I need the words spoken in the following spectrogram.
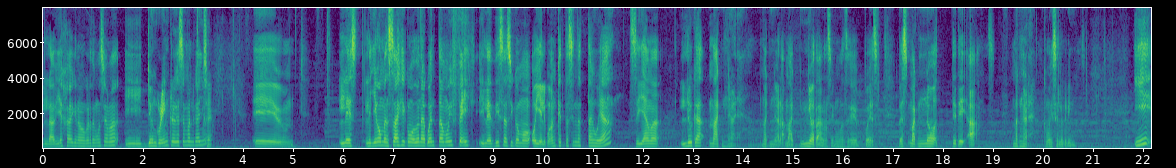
la vieja, que no me acuerdo cómo se llama, y John Green creo que se llama el gallo Sí. eh, les, le llega un mensaje como de una cuenta muy fake y les dice así como, oye, el weón que está haciendo esta weá se llama Luca Magnora. Magnora, Magnota, no sé cómo se puede decir. Pero es Magnota. Magnora, como dicen los gringos. Y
